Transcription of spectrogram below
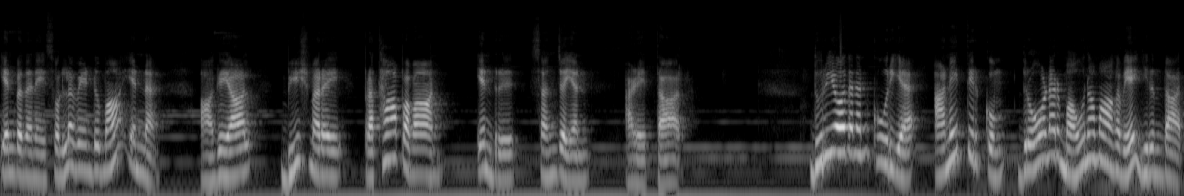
என்பதனை சொல்ல வேண்டுமா என்ன? ஆகையால் பீஷ்மரை பிரதாபவான் என்று சஞ்சயன் அழைத்தார். துரியோதனன் கூறிய அனைத்திற்கும் துரோணர் மௌனமாகவே இருந்தார்.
